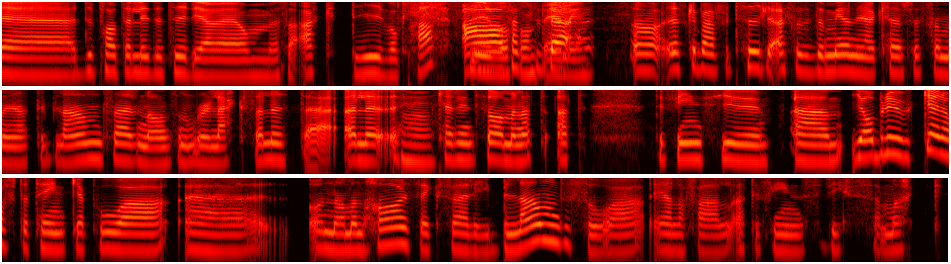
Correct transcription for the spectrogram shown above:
Eh, du pratade lite tidigare om så aktiv och passiv Ja, och sånt där- Elin. Ja, jag ska bara förtydliga. Alltså, då menar jag kanske som i att ibland så är det någon som relaxar lite. Eller Mm. kanske inte så, men att, att det finns ju... ehm, jag brukar ofta tänka på, eh, och när man har sex så är det ibland så i alla fall att det finns vissa makt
